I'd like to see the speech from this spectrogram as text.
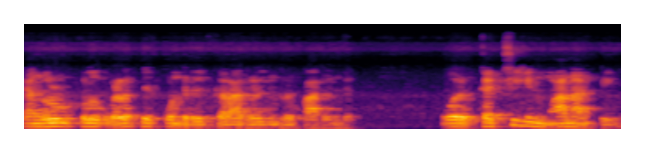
தங்களுக்குள் வளர்த்து கொண்டிருக்கிறார்கள் என்று பாருங்கள். ஒரு கட்சியின் மாநாட்டில்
